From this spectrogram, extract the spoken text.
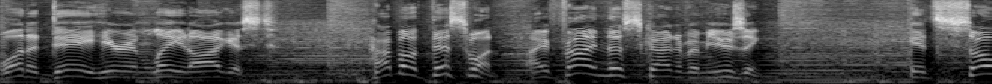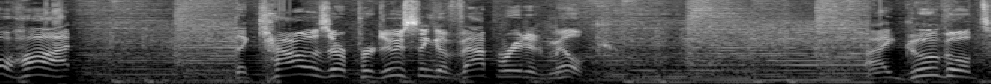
What a day here in late August. How about this one? I find this kind of amusing. It's so hot, the cows are producing evaporated milk. I Googled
